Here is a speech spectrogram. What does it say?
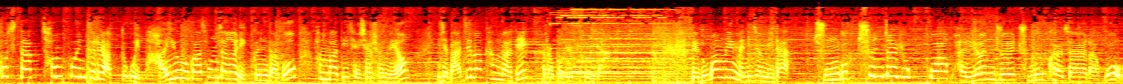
코스닥 1000포인트를 앞두고 이 바이오가 성장을 이끈다고 한마디 제시하셨네요. 이제 마지막 한마디 열어보겠습니다. 네, 노광민 매니저입니다. 중국 춘절 효과 관련주에 주목하자라고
